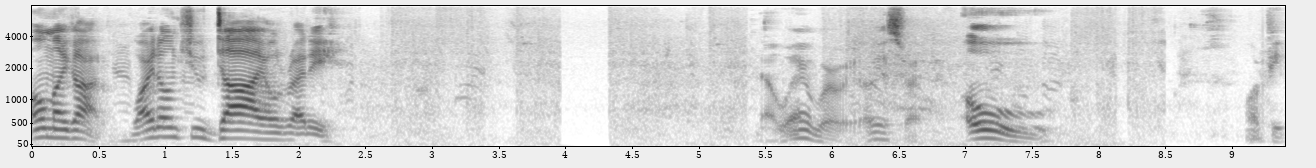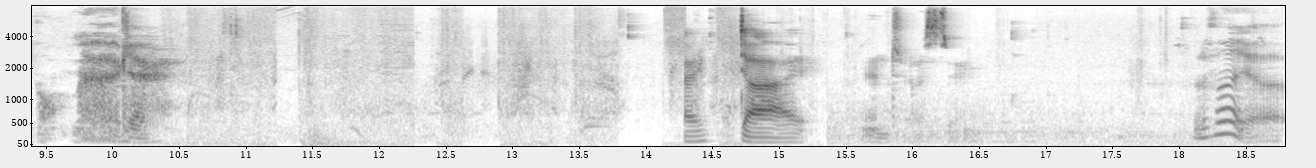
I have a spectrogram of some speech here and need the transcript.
Oh my god! Why don't you die already? Now where were we? Oh, that's right. Oh. More people. Murder. I die. Interesting. What if I, uh...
